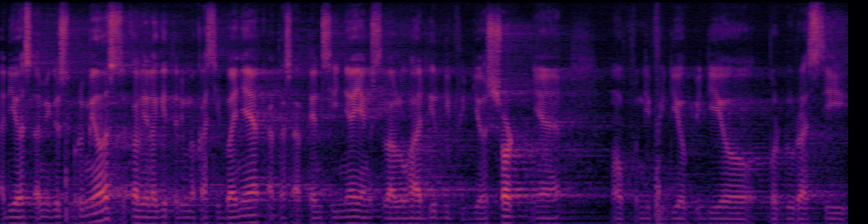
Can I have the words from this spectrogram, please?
Adios amigos premios sekali lagi terima kasih banyak atas atensinya yang selalu hadir di video shortnya maupun di video-video berdurasi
